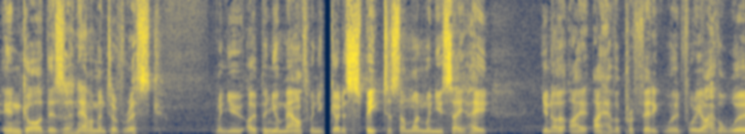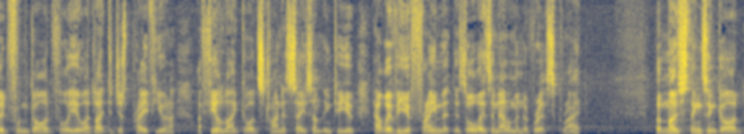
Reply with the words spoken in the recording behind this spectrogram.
in God, there's an element of risk. When you open your mouth, when you go to speak to someone, when you say, hey, you know, I, I have a prophetic word for you. I have a word from God for you. I'd like to just pray for you, and I, I feel like God's trying to say something to you. However, you frame it, there's always an element of risk, right? But most things in God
